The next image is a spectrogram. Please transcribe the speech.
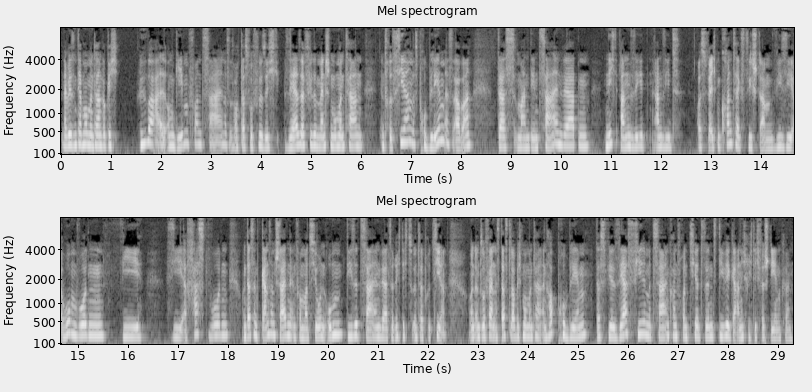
Na, wir sind ja momentan wirklich überall umgeben von Zahlen. Das ist auch das, wofür sich sehr, sehr viele Menschen momentan interessieren. Das Problem ist aber, dass man den Zahlenwerten nicht ansieht, ansieht aus welchem Kontext sie stammen, wie sie erhoben wurden, wie sie erfasst wurden. Und das sind ganz entscheidende Informationen, um diese Zahlenwerte richtig zu interpretieren. Und insofern ist das, glaube ich, momentan ein Hauptproblem, dass wir sehr viel mit Zahlen konfrontiert sind, die wir gar nicht richtig verstehen können.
